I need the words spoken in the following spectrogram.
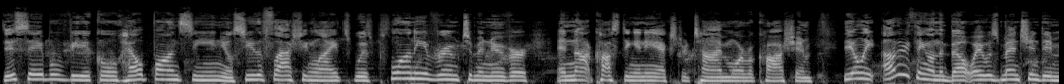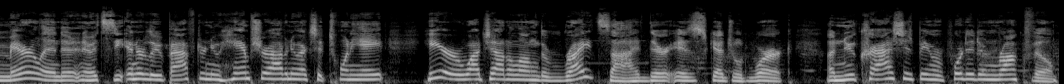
disabled vehicle, help on scene. You'll see the flashing lights with plenty of room to maneuver and not costing any extra time, more of a caution. The only other thing on the Beltway was mentioned in Maryland, and it's the inner loop after New Hampshire Avenue, exit 28. Here, watch out along the right side. There is scheduled work. A new crash is being reported in Rockville.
